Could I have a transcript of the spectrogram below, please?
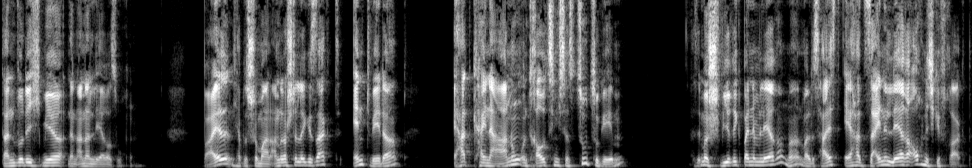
dann würde ich mir einen anderen Lehrer suchen. Weil, ich habe das schon mal an anderer Stelle gesagt, entweder er hat keine Ahnung und traut sich nicht, das zuzugeben. Das ist immer schwierig bei einem Lehrer, ne? weil das heißt, er hat seinen Lehrer auch nicht gefragt.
